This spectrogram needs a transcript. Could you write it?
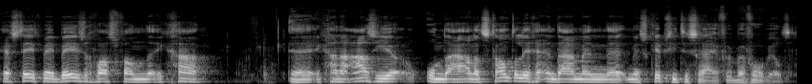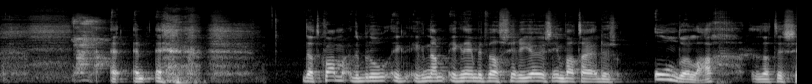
er steeds mee bezig was van ik ga, ik ga naar Azië om daar aan het strand te liggen en daar mijn, mijn scriptie te schrijven, bijvoorbeeld. Ja, ja. En, en, en dat kwam, ik bedoel, ik, ik, nam, ik neem het wel serieus in wat daar dus onder lag. Dat is,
